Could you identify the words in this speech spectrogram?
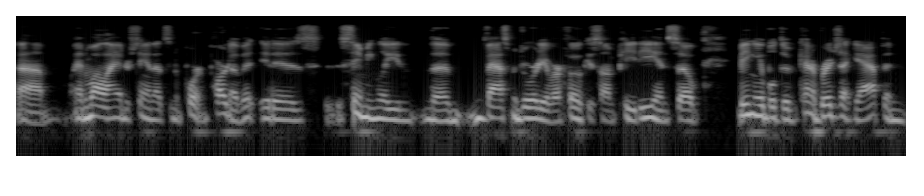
um, and while I understand that's an important part of it, it is seemingly the vast majority of our focus on PD. And so being able to kind of bridge that gap and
